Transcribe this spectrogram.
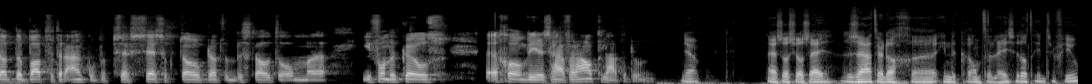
dat debat wat er aankomt op 6, 6 oktober, dat we besloten om eh Yvonne Keuls eh, gewoon weer eens haar verhaal te laten doen. Ja, nou, zoals je al zei, zaterdag eh, in de krant te lezen, dat interview.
